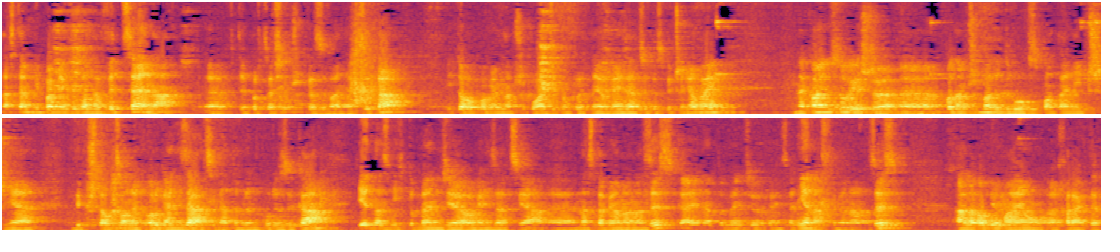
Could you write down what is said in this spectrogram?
Następnie powiem, jak wygląda wycena w tym procesie przekazywania ryzyka. I to opowiem na przykładzie konkretnej organizacji ubezpieczeniowej. Na końcu jeszcze e, podam przykłady dwóch spontanicznie wykształconych organizacji na tym rynku ryzyka. Jedna z nich to będzie organizacja e, nastawiona na zysk, a jedna to będzie organizacja nie nastawiona na zysk, ale obie mają e, charakter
